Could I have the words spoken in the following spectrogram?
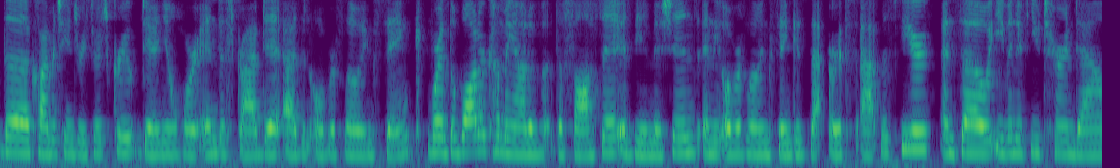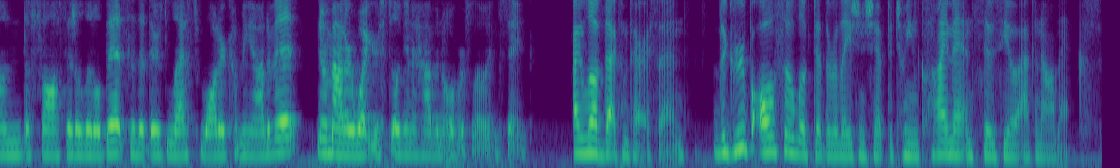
the Climate Change Research Group, Daniel Horton, described it as an overflowing overflowing sink, where the water coming out of the faucet is the emissions and the overflowing sink is the Earth's atmosphere. And so, even if you turn down the faucet a little bit so that there's less water coming out of it, no matter what, you're still going to have an overflowing sink. I love that comparison. The group also looked at the relationship between climate and socioeconomics.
